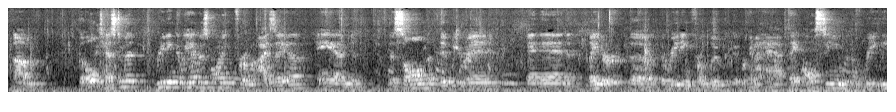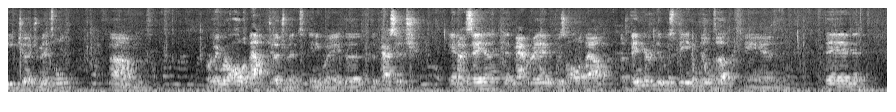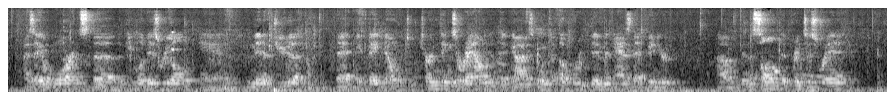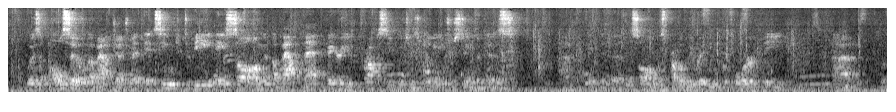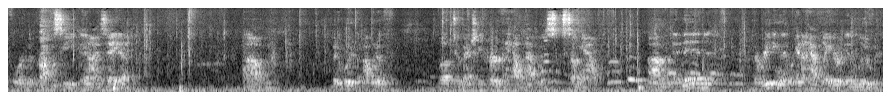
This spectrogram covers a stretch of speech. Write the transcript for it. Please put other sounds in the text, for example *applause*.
Um, the Old Testament reading that we had this morning from Isaiah and the psalm that we read, and then later the, the reading from Luke that we're going to have, they all seem really judgmental. Um, or they were all about judgment anyway. The, the passage in Isaiah that Matt read was all about a vineyard that was being built up, and then Isaiah warns the, the people of Israel and the men of Judah that if they don't turn things around, that God is going to uproot them as that vineyard. Um, then the psalm that Prentice read was also about judgment. It seemed to be a song about that very prophecy, which is really interesting because think that the, the psalm was probably written before the uh, before the prophecy in Isaiah. Um, but it would have, I would have loved to have actually heard how that was sung out. Um, and then the reading that we're going to have later in Luke,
